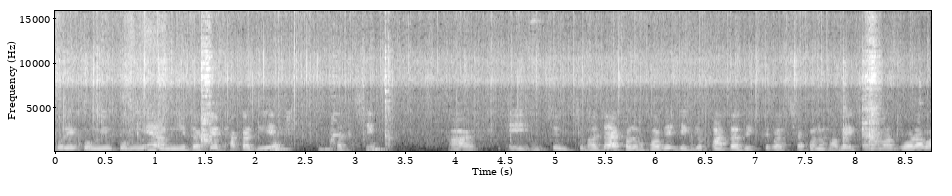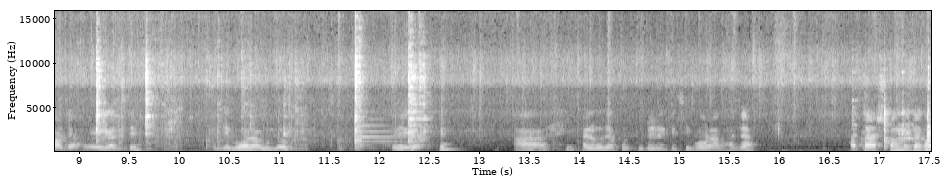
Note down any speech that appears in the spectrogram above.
করে কমিয়ে কমিয়ে আমি এটাকে ঢাকা দিয়ে ভাজছি। আর এই হচ্ছে উচ্ছে ভাজা। এখনও হবে, যেগুলো কাঁচা দেখতে পাচ্ছি এখনও হবে। এখানে আমার বড়া ভাজা হয়ে গেছে। যে বড়াগুলো হয়ে গেছে। আর এখানেও দেখো তুলে রেখেছি বড়া ভাজা। আর তার সঙ্গে দেখো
